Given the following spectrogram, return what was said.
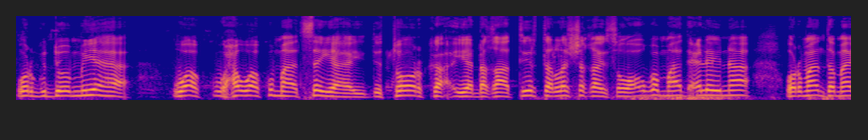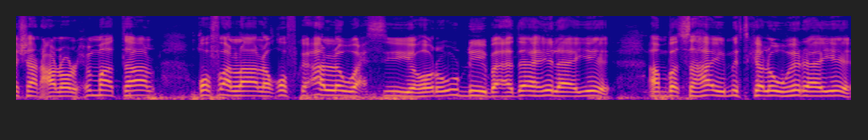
war guddoomiyaha waa ku mahadsan yahay. Ditoorka iyo dhakhaatiirta la shaqaysa waa uga mahad celaynaa war maanta meeshaan caloolxumaa taal qof allaale qofka alla waxsiiya hore u dhiiba adaa helaayee amba sahay mid kalow heraayee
